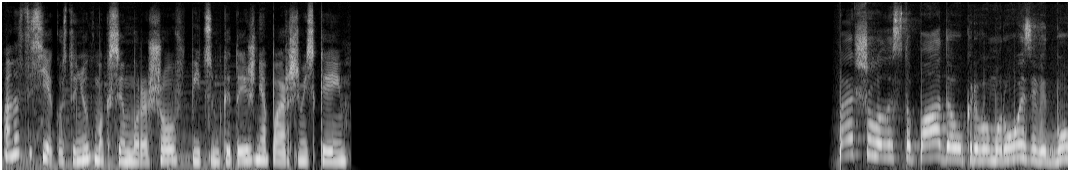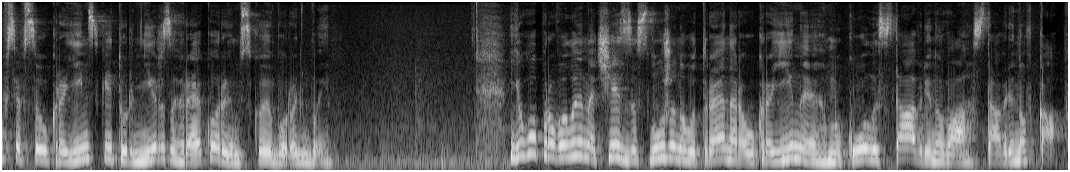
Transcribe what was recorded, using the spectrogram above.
Анастасія Костенюк, Максим Мурашов. Підсумки тижня. Перший міський. 1 листопада у Кривому Розі відбувся всеукраїнський турнір з греко-римської боротьби. Його провели на честь заслуженого тренера України Миколи Ставрінова Ставрінов Кап.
